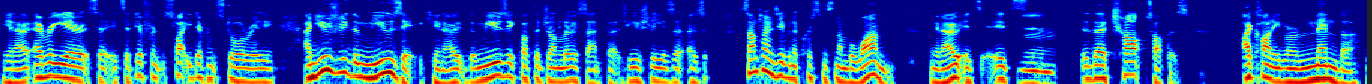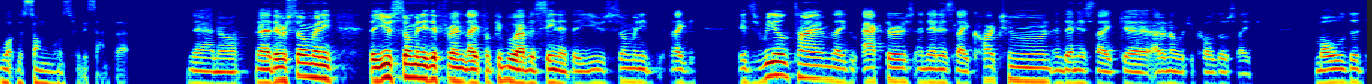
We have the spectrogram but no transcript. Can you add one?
You know, every year it's a it's a different, slightly different story, and usually the music, you know, the music of the John Lewis adverts usually is a, as sometimes even a Christmas number one. You know, it's it's Mm. they're chart toppers. I can't even remember what the song was for this advert. Yeah, no. Uh, there were so many. They use so many different. Like for people who haven't seen it, they use so many. Like it's real time, like actors, and then it's like cartoon, and then it's like uh, I don't know what you call those, like molded.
